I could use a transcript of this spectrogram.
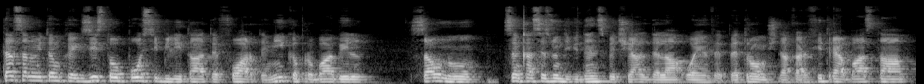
Dar să nu uităm că există o posibilitate foarte mică, probabil sau nu, să încasezi un dividend special de la OMV Petrom și dacă ar fi treaba asta,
